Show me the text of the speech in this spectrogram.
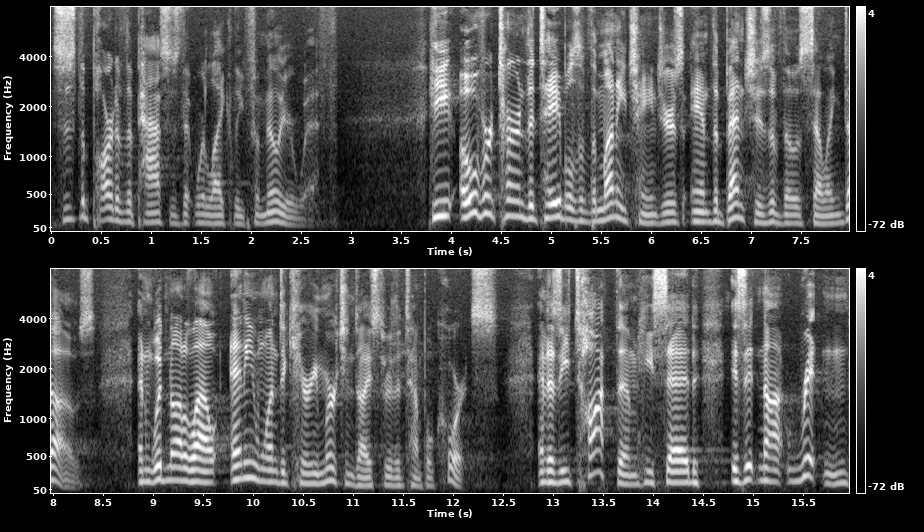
This is the part of the passage that we're likely familiar with. He overturned the tables of the money changers and the benches of those selling doves, and would not allow anyone to carry merchandise through the temple courts. And as he taught them, he said, Is it not written,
